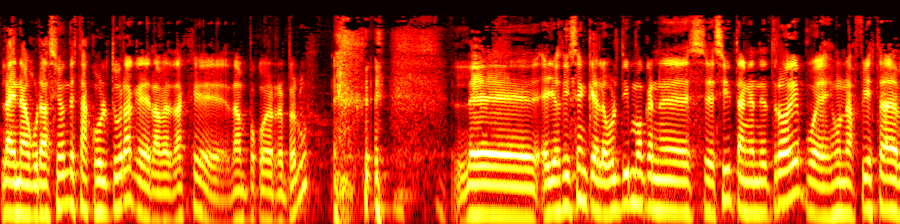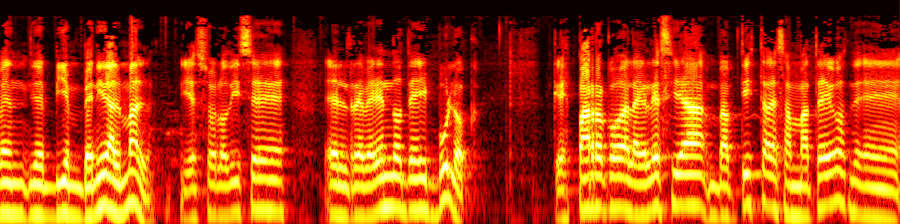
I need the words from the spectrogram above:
la inauguración de esta escultura que la verdad es que da un poco de repelús. Le- ellos dicen que lo último que necesitan en Detroit pues es una fiesta de, ben- de bienvenida al mal. Y eso lo dice el reverendo Dave Bullock que es párroco de la iglesia baptista de San Mateo de-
